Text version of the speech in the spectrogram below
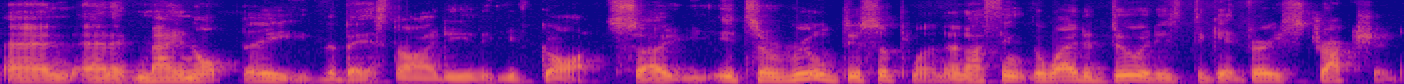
And, and it may not be the best idea that you've got. So it's a real discipline. And I think the way to do it is to get very structured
